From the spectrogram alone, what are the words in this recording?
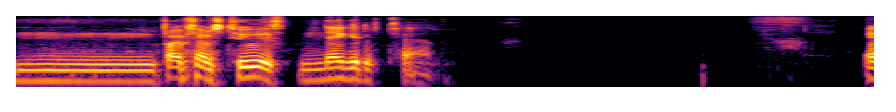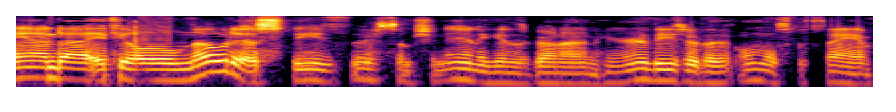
mm, 5 times 2 is negative 10. And uh, if you'll notice, these there's some shenanigans going on here. These are the almost the same.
